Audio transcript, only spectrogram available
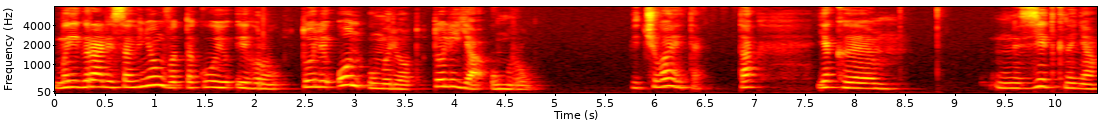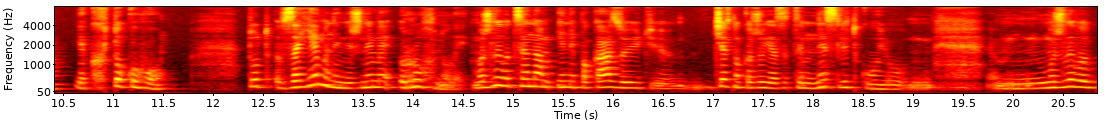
Ми играли с огнем вот такую игру. То ли он умрет, то ли я умру. Відчуваєте? Так? Як е, зіткнення, як хто кого. Тут взаємини між ними рухнули. Можливо, це нам і не показують. е, Чесно кажу, я за цим не слідкую. Можливо,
